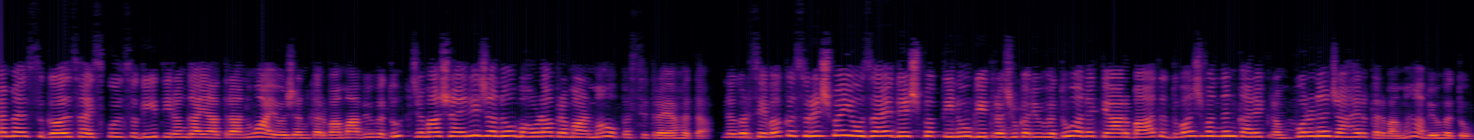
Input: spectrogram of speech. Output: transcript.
એમ એસ ગર્લ્સ હાઈસ્કૂલ સુધી તિરંગા યાત્રાનું આયોજન કરવામાં આવ્યું હતું, જેમાં શહેરીજનો બહોળા પ્રમાણમાં ઉપસ્થિત રહ્યા હતા. નગરસેવક સુરેશભાઈ ઓઝાએ દેશભક્તિનું ગીત રજૂ કર્યું હતું અને ત્યારબાદ ધ્વજવંદન કાર્યક્રમ પૂર્ણ જાહેર કરવામાં આવ્યો હતો.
